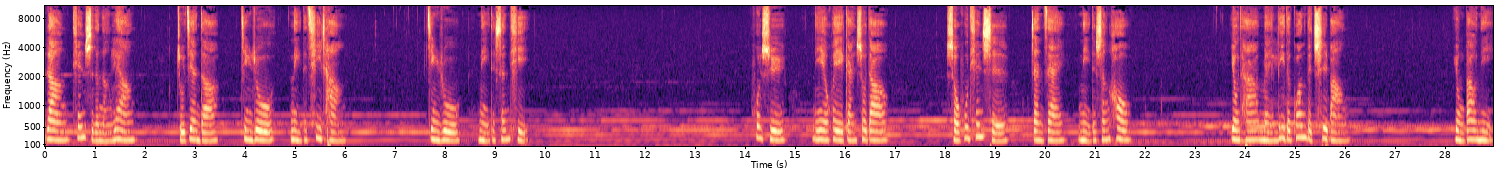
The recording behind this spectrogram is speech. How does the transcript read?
让天使的能量逐渐的进入你的气场，进入你的身体。或许你也会感受到守护天使站在你的身后。用它美丽的光的翅膀拥抱你，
